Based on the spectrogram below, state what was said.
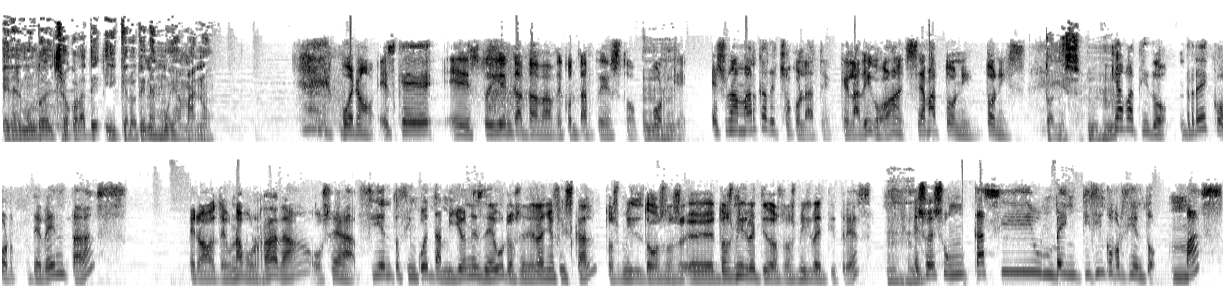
en el mundo del chocolate y que lo tienes muy a mano. Bueno, es que eh, estoy encantada de contarte esto, porque es una marca de chocolate, que la digo, ah, se llama Tony, Tonis. Tonis. que ha batido récord de ventas, pero de una burrada, o sea, 150 millones de euros en el año fiscal, 2002, dos- eh, 2022-2023. Ujú. Eso es un casi un 25% más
